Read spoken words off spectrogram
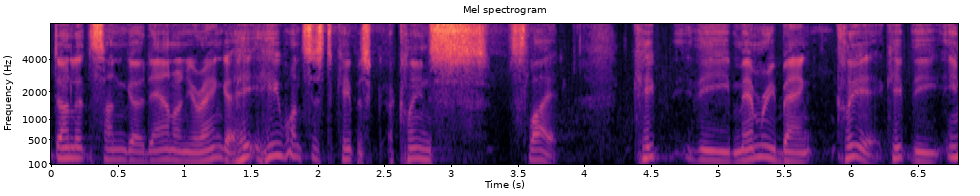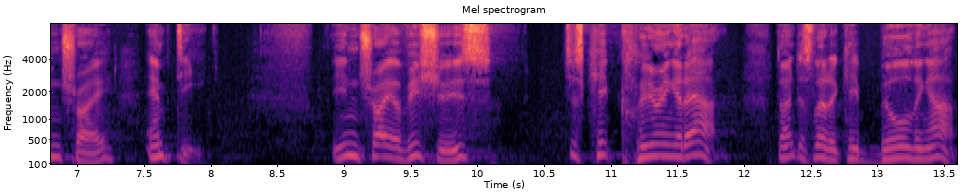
don't let the sun go down on your anger. He, he wants us to keep a, clean slate, keep the memory bank clear, keep the in tray empty. In tray of issues, just keep clearing it out. Don't just let it keep building up.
